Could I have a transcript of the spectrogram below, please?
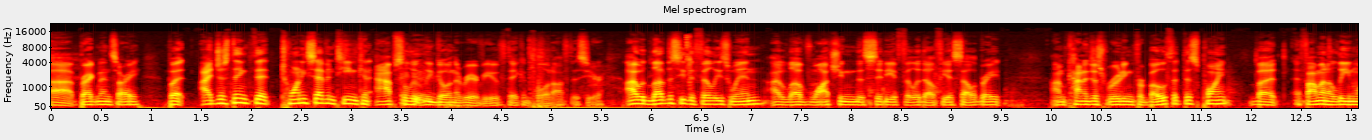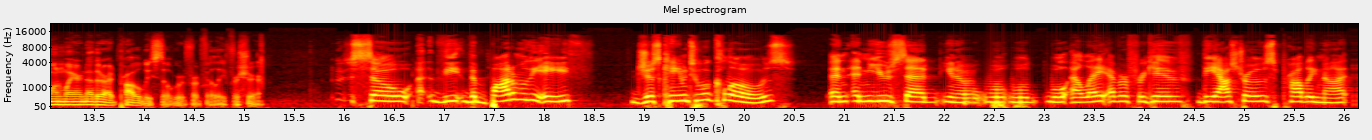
Uh, Bregman, sorry. But I just think that 2017 can absolutely go in the rear view if they can pull it off this year. I would love to see the Phillies win. I love watching the city of Philadelphia celebrate. I'm kind of just rooting for both at this point. But if I'm going to lean one way or another, I'd probably still root for Philly for sure. So uh, the the bottom of the eighth just came to a close, and and you said, you know, will will will LA ever forgive the Astros? Probably not.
